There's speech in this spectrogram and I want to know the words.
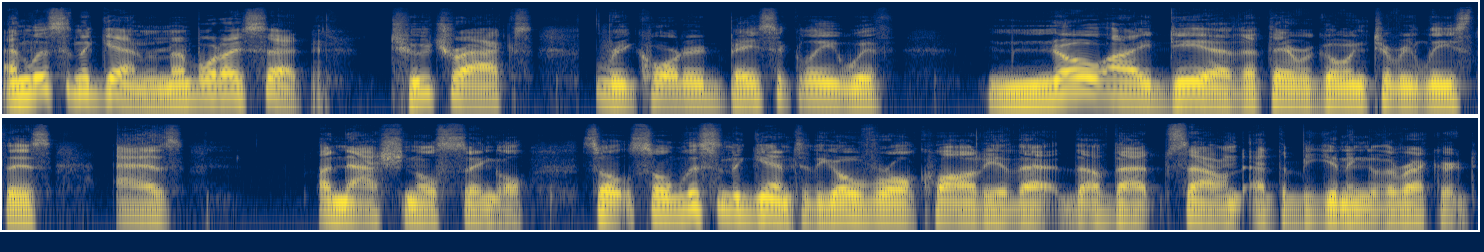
And listen again, remember what I said two tracks recorded basically with no idea that they were going to release this as a national single. So so listen again to the overall quality of that of that sound at the beginning of the record.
